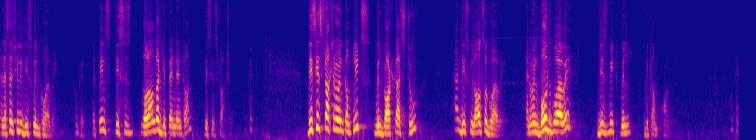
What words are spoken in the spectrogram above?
and essentially this will go away. Okay, that means this is no longer dependent on this instruction. Okay. This instruction when completes will broadcast 2 and this will also go away and when both go away this bit will become on. Okay,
